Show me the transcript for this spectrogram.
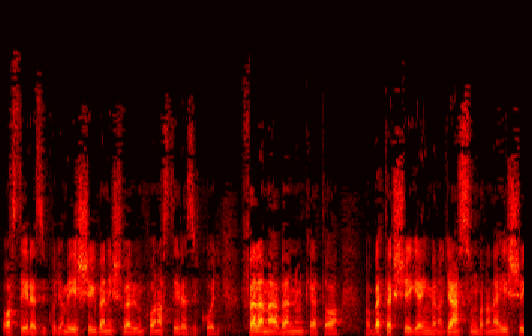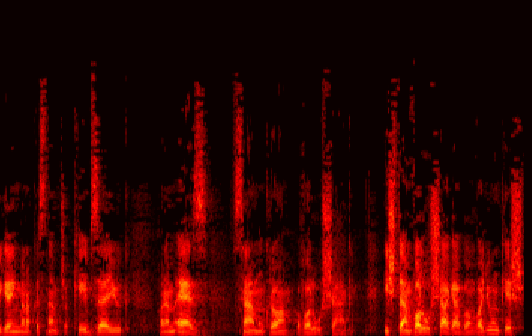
azt érezzük, hogy a mélységben is velünk van, azt érezzük, hogy felemel bennünket a, a betegségeinkben, a gyászunkban, a nehézségeinkben, akkor ezt nem csak képzeljük, hanem ez számunkra a valóság. Isten valóságában vagyunk, és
